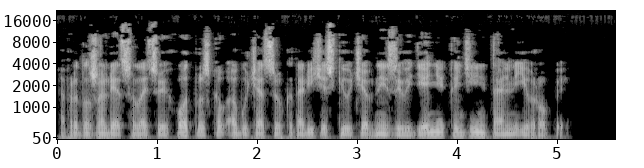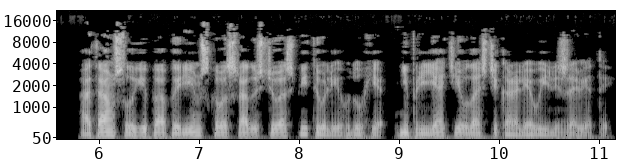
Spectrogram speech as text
А продолжали отсылать своих отпрысков обучаться в католические учебные заведения континентальной Европы. А там слуги Папы Римского с радостью воспитывали их в духе неприятия власти королевы Елизаветы.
